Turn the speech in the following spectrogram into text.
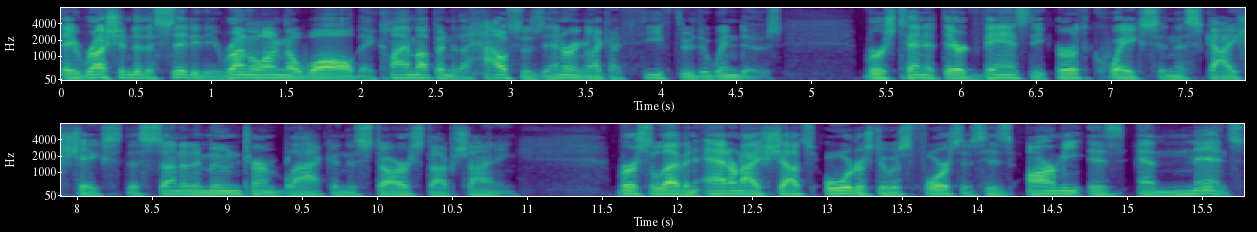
They rush into the city. They run along the wall. They climb up into the houses, entering like a thief through the windows. Verse 10 At their advance, the earth quakes and the sky shakes. The sun and the moon turn black and the stars stop shining. Verse 11 Adonai shouts orders to his forces. His army is immense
